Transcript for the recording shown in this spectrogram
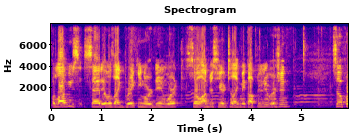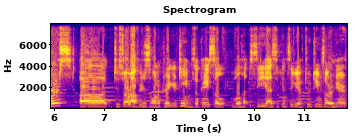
but a lot of you said it was like breaking or didn't work. So I'm just here to like make an updated version. So first, uh, to start off, you just want to create your teams, okay? So we'll see, as you can see, we have two teams over here.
